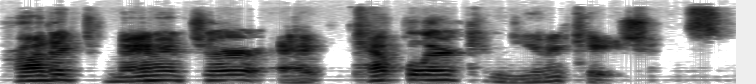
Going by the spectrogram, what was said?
Product Manager at Kepler Communications.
